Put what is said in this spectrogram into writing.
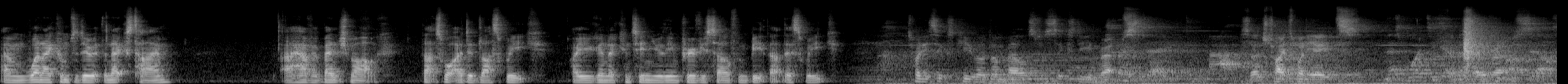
And when I come to do it the next time, I have a benchmark. That's what I did last week. Are you going to continually improve yourself and beat that this week? 26 kilo dumbbells for 16 reps. So let's try 28 for the same reps.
